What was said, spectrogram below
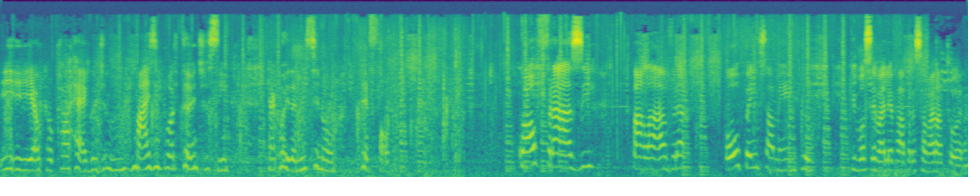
e é o que eu carrego de mais importante, assim, que a corrida me ensinou, ter foco. Qual frase, palavra ou pensamento que você vai levar para essa maratona?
